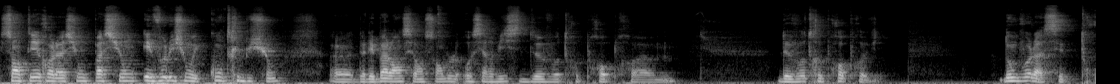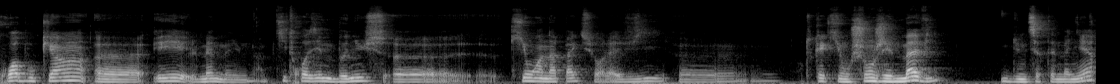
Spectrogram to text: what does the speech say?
santé, relation, passion, évolution et contribution, euh, de les balancer ensemble au service de votre propre, de votre propre vie. Donc voilà, ces trois bouquins euh, et même un petit troisième bonus euh, qui ont un impact sur la vie, euh, en tout cas qui ont changé ma vie d'une certaine manière,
